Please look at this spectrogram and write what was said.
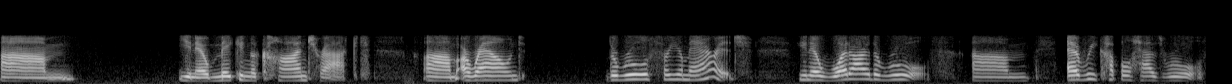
Um, you know, making a contract um, around the rules for your marriage. You know, what are the rules? Um, every couple has rules.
